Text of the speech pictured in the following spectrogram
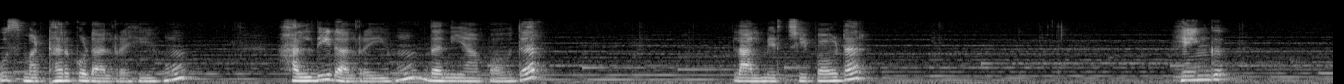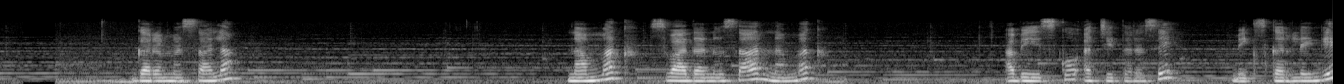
उस मटर को डाल रही हूँ। हल्दी डाल रही हूँ, धनिया पाउडर, लाल मिर्ची पाउडर हिंग, गरम मसाला, नमक स्वाद अनुसार नमक। अभी इसको अच्छी तरह से मिक्स कर लेंगे।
